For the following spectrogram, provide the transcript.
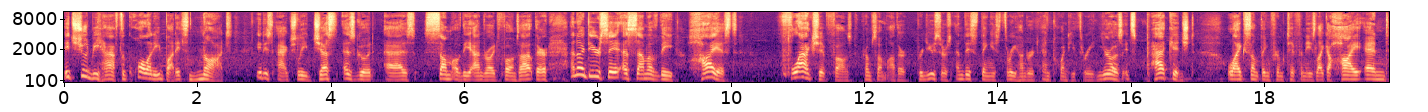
It should be half the quality, but it's not. It is actually just as good as some of the Android phones out there, and I dare say as some of the highest flagship phones from some other producers. And this thing is 323 euros. It's packaged like something from Tiffany's like a high-end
